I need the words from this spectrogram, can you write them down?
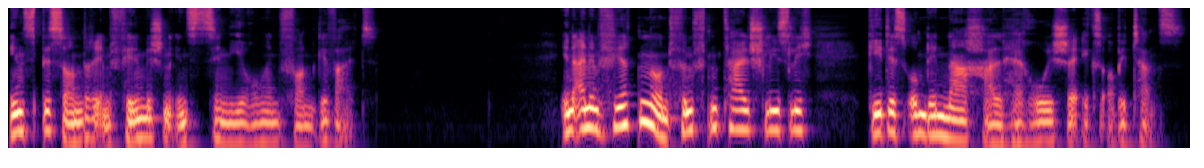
insbesondere in filmischen Inszenierungen von Gewalt. In einem vierten und fünften Teil schließlich geht es um den Nachhall heroischer Exorbitanz.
